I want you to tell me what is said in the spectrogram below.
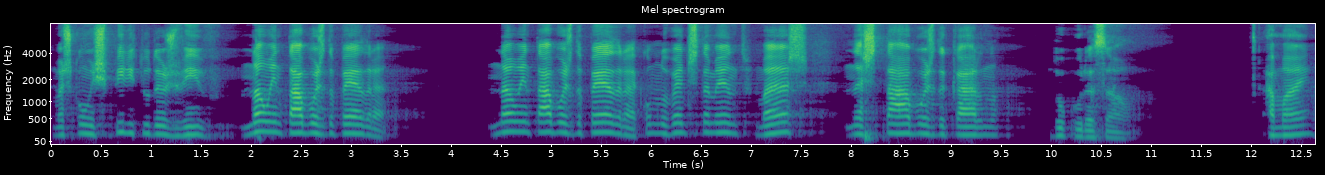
mas com o Espírito de Deus vivo, não em tábuas de pedra, não em tábuas de pedra, como no Velho Testamento, mas nas tábuas de carne do coração. Amém?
